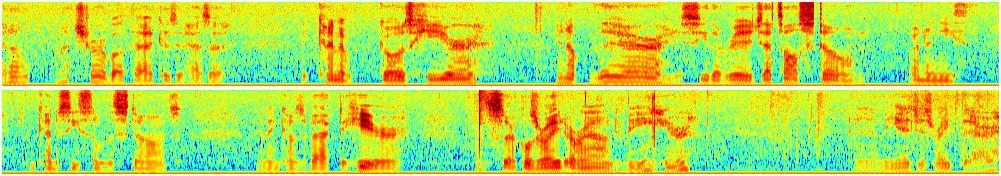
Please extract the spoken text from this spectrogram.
I don't, I'm not sure about that because it has a, it kind of goes here and up there. You see the ridge, that's all stone underneath. You can kind of see some of the stones. And then comes back to here and circles right around me here. And the edge is right there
